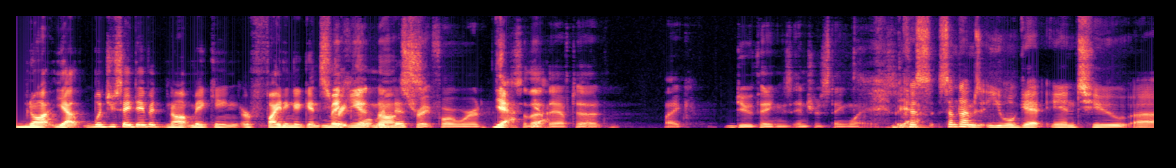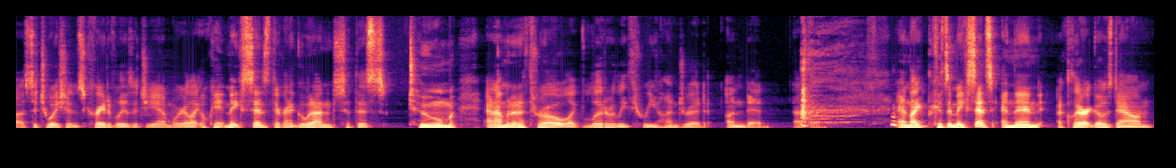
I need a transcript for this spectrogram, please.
Not yeah. What'd you say, David? Not making or fighting against Making it not straightforward. Yeah, So that yeah. they have to like do things interesting ways. Because sometimes you will get into uh, situations creatively as a GM where you're like, okay, it makes sense. They're going to go down into this tomb, and I'm going to throw like literally 300 undead at them, and like because it makes sense. And then a cleric goes down,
